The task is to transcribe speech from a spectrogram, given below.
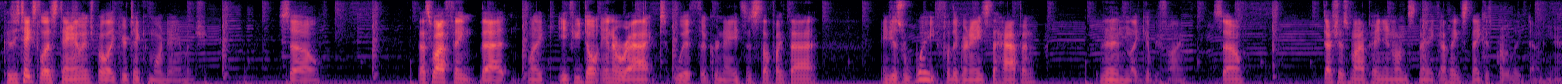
Because he takes less damage, but like you're taking more damage. So that's why I think that like if you don't interact with the grenades and stuff like that, and just wait for the grenades to happen, then like you'll be fine. So that's just my opinion on Snake. I think Snake is probably like down here.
